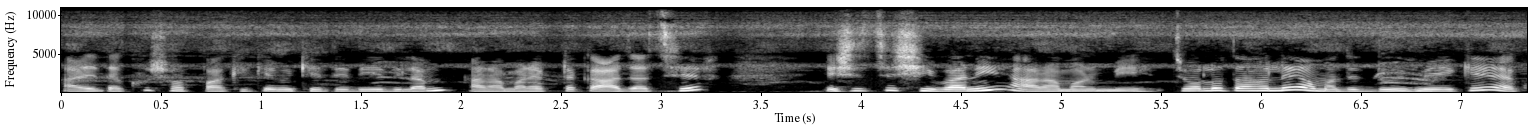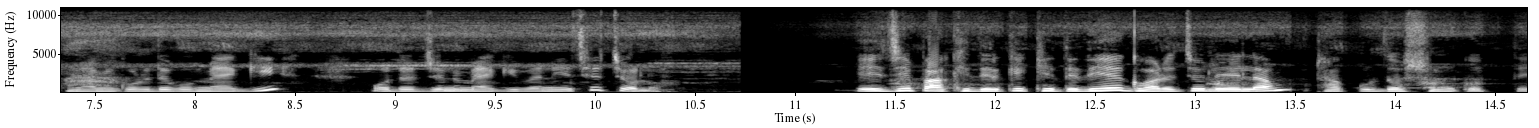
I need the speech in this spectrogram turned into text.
আর দেখো, সব পাখিকে আমি খেতে দিয়ে দিলাম। আর আমার একটা কাজ আছে। এসেছে শিবানী আর আমার মেয়ে। চলো তাহলে আমাদের দুই মেয়েকে এখন আমি করে দেবো ম্যাগি। ওদের জন্য ম্যাগি বানিয়েছে চলো। এই যে পাখিদেরকে খেতে দিয়ে ঘরে চলে এলাম ঠাকুর দর্শন করতে।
